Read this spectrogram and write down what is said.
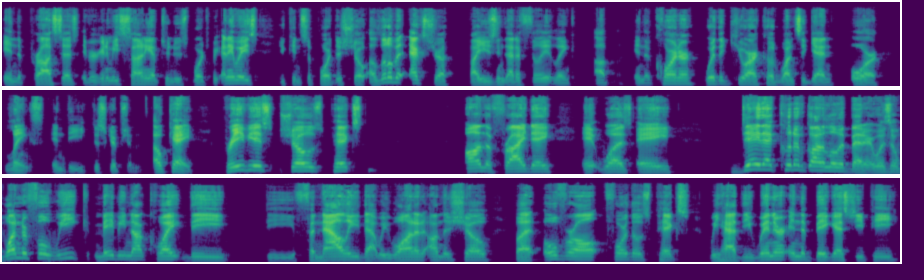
in the process. If you're going to be signing up to a new sports book, anyways, you can support the show a little bit extra by using that affiliate link up in the corner with the QR code once again, or links in the description. Okay, previous shows picks on the Friday. It was a day that could have gone a little bit better. It was a wonderful week, maybe not quite the the finale that we wanted on the show, but overall, for those picks, we had the winner in the big SGP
